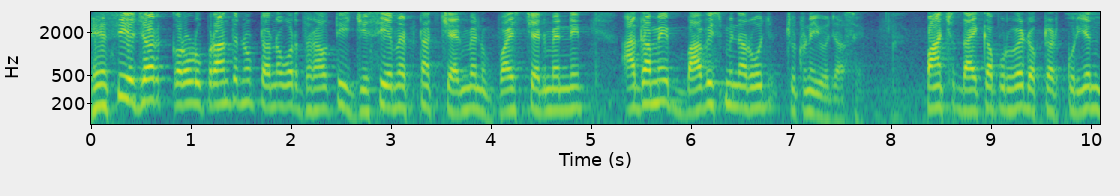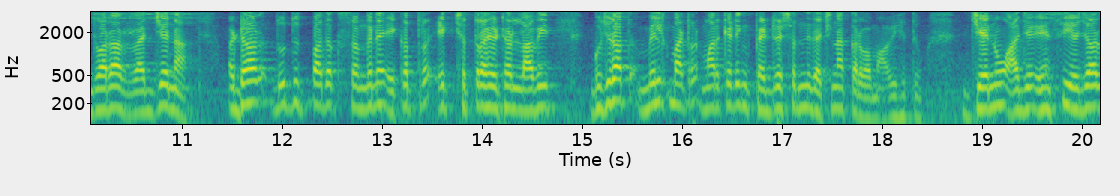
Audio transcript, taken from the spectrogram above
એંસી હજાર કરોડ ઉપરાંતનું ટર્નઓવર ધરાવતી જીસીએમએફના ચેરમેન વાઇસ ચેરમેનની આગામી બાવીસમીના રોજ ચૂંટણી યોજાશે. પાંચ દાયકા પૂર્વે ડૉક્ટર કુરિયન દ્વારા રાજ્યના અઢાર દૂધ ઉત્પાદક સંઘને એકત્ર એક છત્ર હેઠળ લાવી ગુજરાત મિલ્ક માર્કેટિંગ ફેડરેશનની રચના કરવામાં આવી હતી. જેનું આજે એંસી હજાર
